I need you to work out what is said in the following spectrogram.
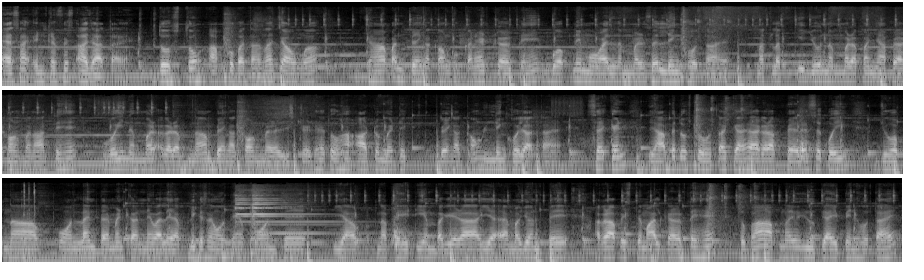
ऐसा इंटरफेस आ जाता है। दोस्तों, आपको बताना चाहूँगा जहाँ अपन बैंक अकाउंट को कनेक्ट करते हैं, वो अपने मोबाइल नंबर से लिंक होता है। मतलब कि जो नंबर अपन यहाँ पर अकाउंट बनाते हैं, वही नंबर अगर अपना बैंक अकाउंट में रजिस्टर्ड है तो वहाँ ऑटोमेटिक बैंक अकाउंट लिंक हो जाता है। सेकंड यहाँ पे दोस्तों होता क्या है, अगर आप पहले से कोई जो अपना ऑनलाइन पेमेंट करने वाले एप्लीकेशन होते हैं फ़ोन पे या अपना पेटीएम वगैरह या अमेजोन पे, अगर आप इस्तेमाल करते हैं तो वहाँ अपना जो यू पिन होता है,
